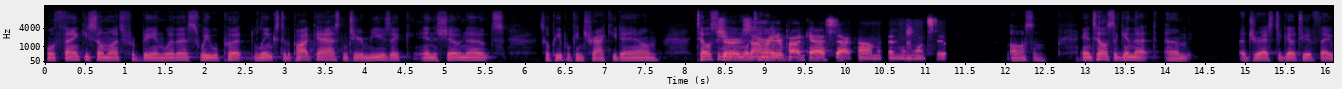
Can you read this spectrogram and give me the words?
well, thank you so much for being with us. We will put links to the podcast and to your music in the show notes so people can track you down. Tell us sure, songwriterpodcast.com if anyone wants to. Awesome. And tell us again that um, address to go to if they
